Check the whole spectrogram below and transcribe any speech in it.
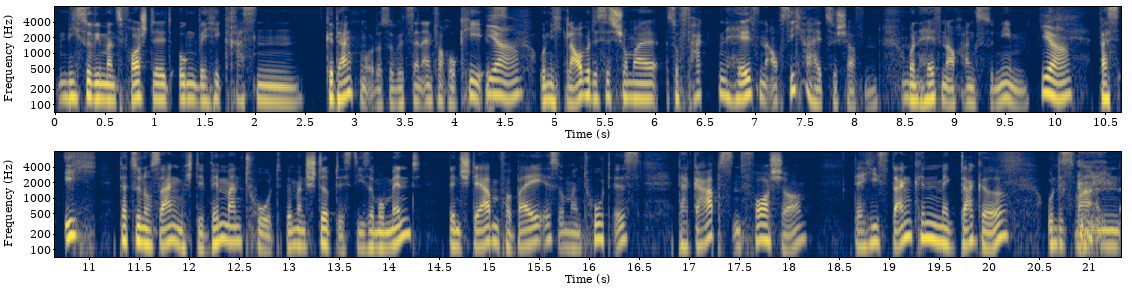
nicht so, wie man es vorstellt, irgendwelche krassen Gedanken oder so, weil es dann einfach okay ist. Ja. Und ich glaube, das ist schon mal, so Fakten helfen auch Sicherheit zu schaffen und helfen auch Angst zu nehmen. Ja. Was ich dazu noch sagen möchte, wenn man tot, wenn man stirbt, ist dieser Moment, wenn Sterben vorbei ist und man tot ist, da gab es einen Forscher, der hieß Duncan McDougall und es war ein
